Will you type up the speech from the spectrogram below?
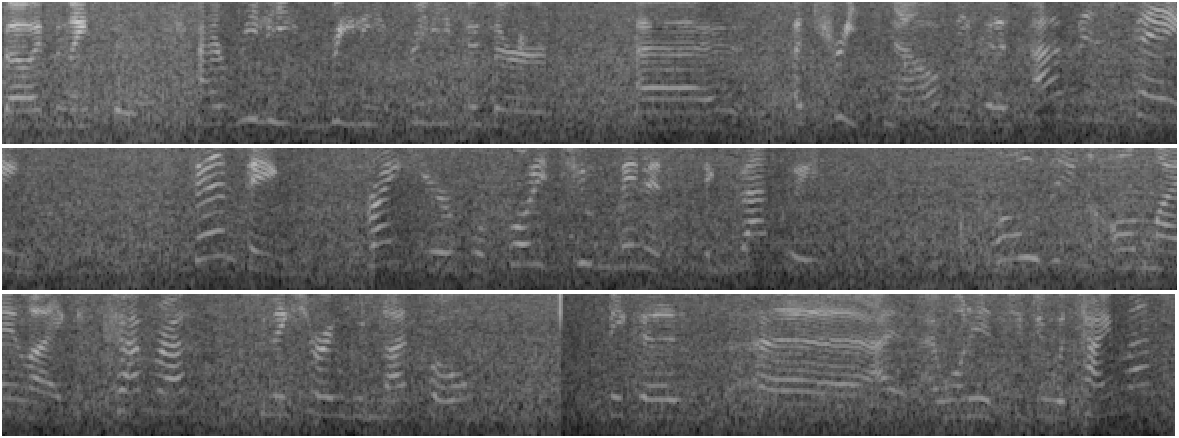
so it's a nice feeling. I really really really deserve uh, a treat now because I've been staying standing right here for 42 minutes exactly holding on my like camera to make sure it would not fall because uh, I, I, wanted to do a time lapse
